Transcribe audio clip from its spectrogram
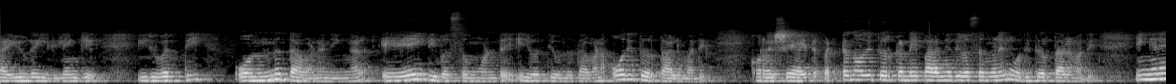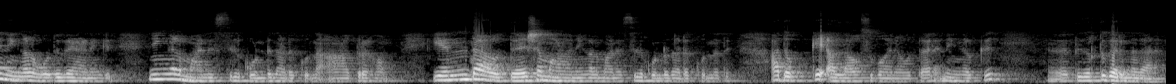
കഴിയുകയില്ലെങ്കിൽ ഇരുപത്തി ഒന്ന് തവണ നിങ്ങൾ ഏഴ് ദിവസം കൊണ്ട് ഇരുപത്തിയൊന്ന് തവണ ഓതി തീർത്താലും മതി. കുറേശ്ശെയായിട്ട് പെട്ടെന്ന് ഓതി തീർക്കേണ്ട ഈ പറഞ്ഞ ദിവസങ്ങളിൽ? ഓതി തീർത്താലും മതി. ഇങ്ങനെ നിങ്ങൾ ഓതുകയാണെങ്കിൽ നിങ്ങൾ മനസ്സിൽ കൊണ്ട് നടക്കുന്ന ആഗ്രഹം എന്താ ഉദ്ദേശമാണോ നിങ്ങൾ മനസ്സിൽ കൊണ്ട് നടക്കുന്നത്? അതൊക്കെ അള്ളാഹു സുബാനോത്താല നിങ്ങൾക്ക് തീർത്തു തരുന്നതാണ്.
